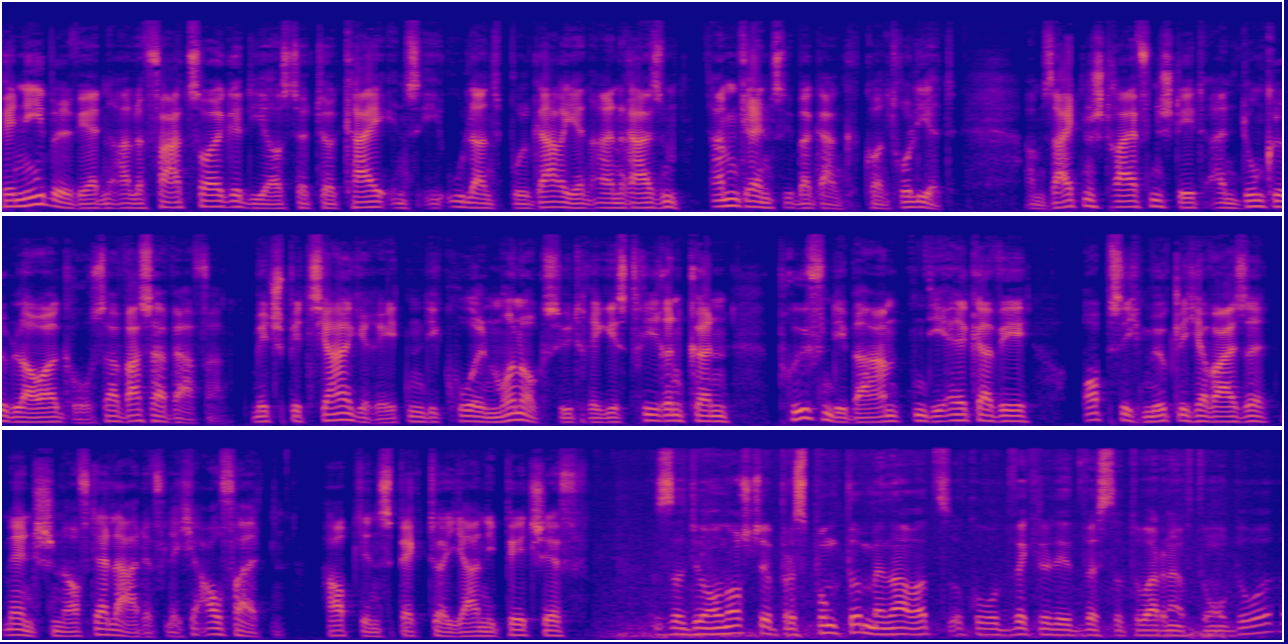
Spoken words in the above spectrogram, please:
Penibel werden alle Fahrzeuge, die aus der Türkei ins EU-Land Bulgarien einreisen, am Grenzübergang kontrolliert. Am Seitenstreifen steht ein dunkelblauer großer Wasserwerfer. Mit Spezialgeräten, die Kohlenmonoxid registrieren können, prüfen die Beamten die Lkw, ob sich möglicherweise Menschen auf der Ladefläche aufhalten. Hauptinspektor Jani Pecev. За денонощие през пункта минават около 2200 товарни автомобила.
